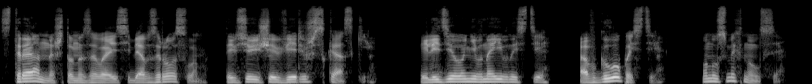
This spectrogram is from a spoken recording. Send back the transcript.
Странно, что, называя себя взрослым, ты все еще веришь в сказки. Или дело не в наивности, а в глупости?» Он усмехнулся.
